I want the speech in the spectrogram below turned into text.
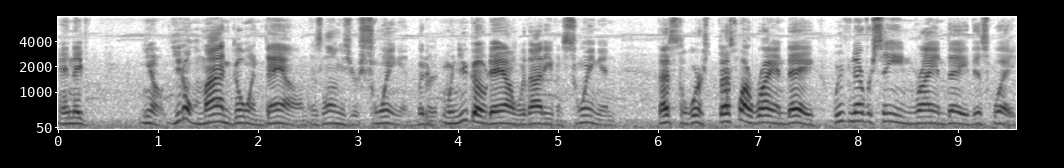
and they've, you know, you don't mind going down as long as you're swinging, but when you go down without even swinging, that's the worst. That's why Ryan Day. We've never seen Ryan Day this way,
